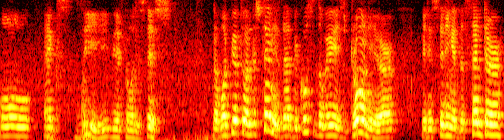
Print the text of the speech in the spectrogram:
OXZ we are told is this. Now what we have to understand is that because of the way it's drawn here, it is sitting at the center.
